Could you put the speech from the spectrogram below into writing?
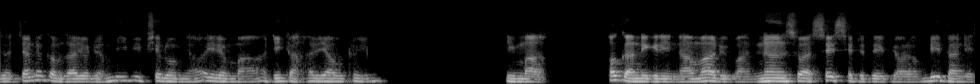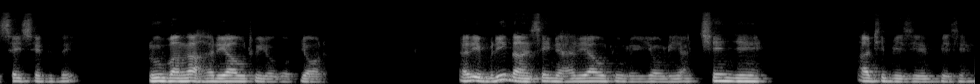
ဆိုကျန်တဲ့ကမ္မဇာယုတ်တွေမိပြီးဖြစ်လို့မြောက်အဲ့ဒီမှာအဓိကဟရိယဝုဒ္ဓယုတ် ဒီမှာဩက္ကဏိကရိနာမရူပနာဆိုစိတ်စေတသိက်ပြောတော့ပရိသန်နေစိတ်စေတသိက်ရူပံကဟရိယဝုဒ္ဓယုတ်ကိုပြောတာအဲ့ဒီပရိသန်စိတ်နဲ့ဟရိယဝုဒ္ဓလေးယုတ်လေးအချင်းချင်းအဋ္ဌိပစ္စည်းပစ္စည်း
